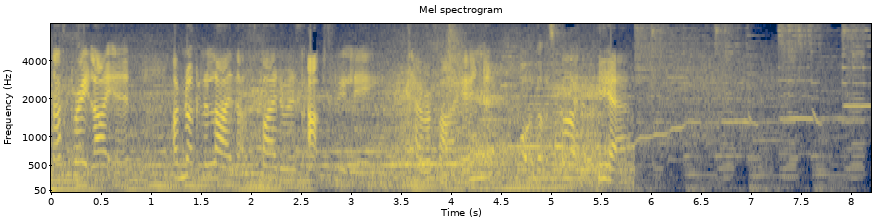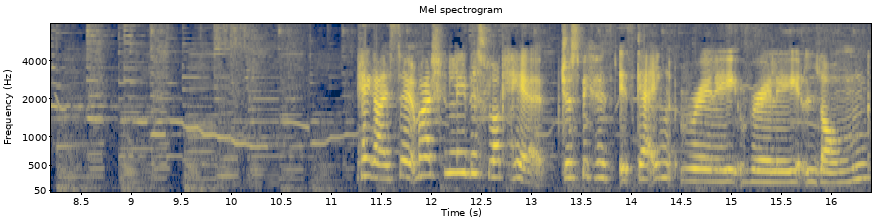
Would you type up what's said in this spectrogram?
That's great lighting. I'm not gonna lie, that spider is absolutely terrifying. What, that's fine? Yeah. Okay guys, so I'm actually going to leave this vlog here just because it's getting really, really long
